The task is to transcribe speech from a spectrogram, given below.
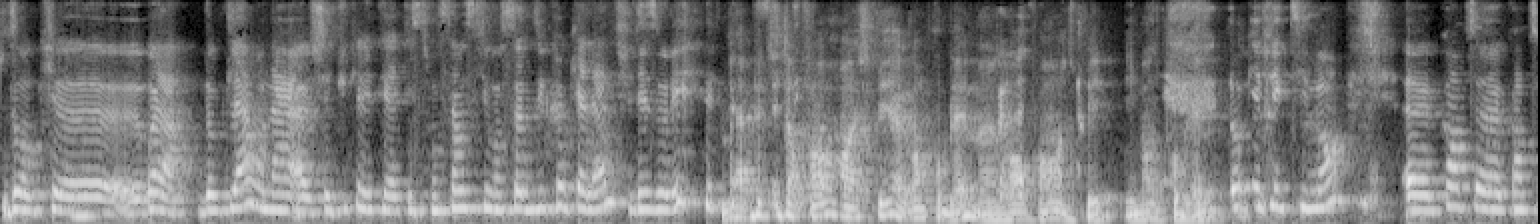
Donc euh, voilà. Donc là, on a, je sais plus quelle était la question. Ça aussi, on saute du coq à l'âne. Je suis désolée. un petit enfant en HP a grand problème. Un grand enfant en HP, immense problème. Donc effectivement, euh, quand, euh, quand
